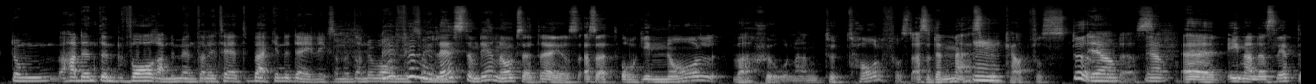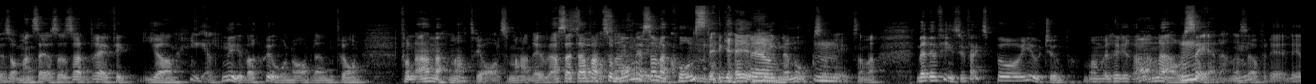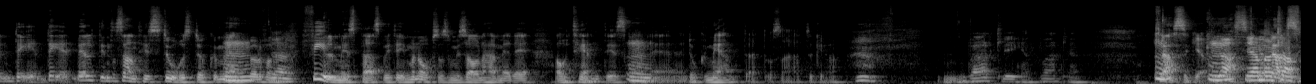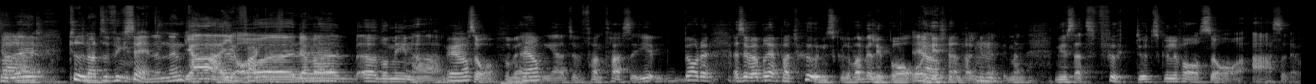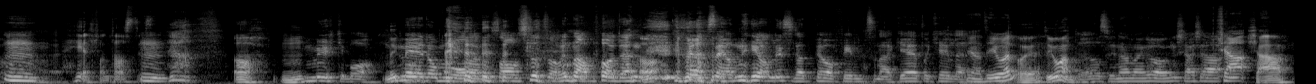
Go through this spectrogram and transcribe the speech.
De hade inte en bevarande mentalitet back in the day liksom. Utan det var Nej, liksom... mig läste om det ändå också, att just, alltså att originalversionen totalförstördes, alltså the master Mm. cut förstördes. Ja, Eh, innan den släpptes om man säger så, så att Dre fick göra en helt ny version av den från, från annat material som han hade. Alltså att det har varit så många sådana konstiga grejer Ja. kring den också. Mm. Liksom. Men den finns ju faktiskt på YouTube, om man vill hyra den där och Mm. se den och så. För det, det, det, det är ett väldigt intressant historiskt dokument, Mm, både från filmiskt perspektiv men också som vi sa det här med det autentiska Mm. dokumentet och så här tycker jag. Verkligen, verkligen. Klassiker. Klassiker. Ja men Klassiker. klassiker. Det är kul att du fick se den. äntligen. Ja, Den ja, faktiskt, det var över mina Ja. så, förväntningar. Det var Fantastiskt. Både, alltså jag var beredd på att hon skulle vara väldigt bra Ja. i den Valkyrie, men just att fotot skulle vara så, alltså det var Mm. helt fantastiskt. Åh, mm. Mycket bra. Mycket Med bra. de orden så avslutar vi den här podden. Ja. Jag ser att ni har lyssnat på Filmsnack. Jag heter Krille. Jag heter Joel. Och jag heter Johan. Då hörs vi en annan gång. Tja tja. Tja. Tja.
